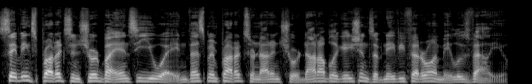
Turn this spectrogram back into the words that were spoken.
Savings products insured by NCUA. Investment products are not insured, not obligations of Navy Federal and may lose value.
